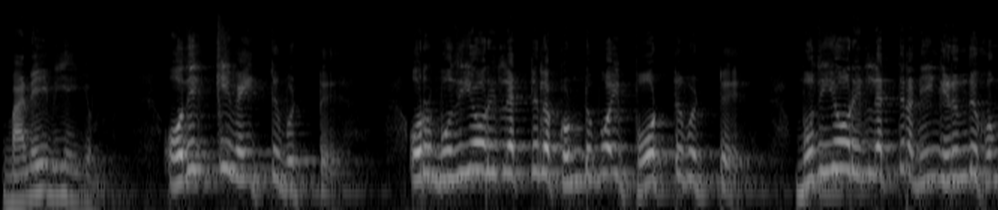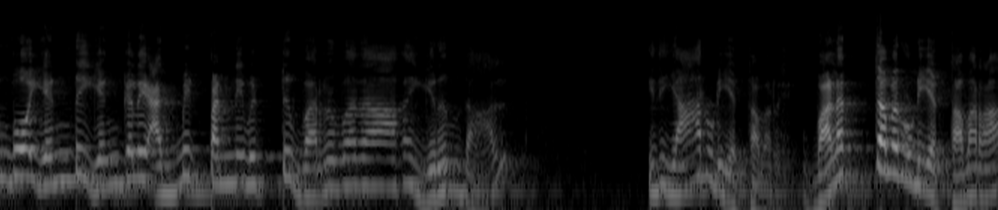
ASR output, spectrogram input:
மனைவியையும் ஒதுக்கி வைத்து விட்டு ஒரு முதியோர் இல்லத்தில் கொண்டு போய் போட்டு விட்டு முதியோர் இல்லத்தில் நீங்கள் இருந்து கொங்கோ என்று எங்களை அட்மிட் பண்ணிவிட்டு வருவதாக இருந்தால் இது யாருடைய தவறு? வளர்த்தவனுடைய தவறா?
